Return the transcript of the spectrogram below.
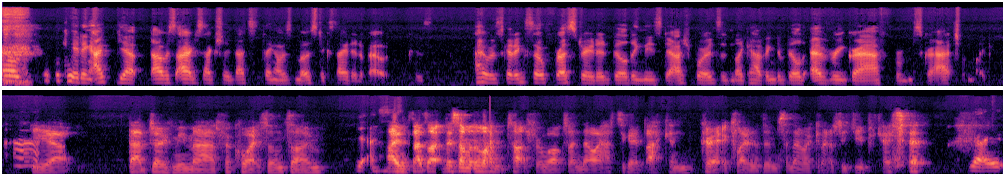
Oh, duplicating. I yep I was, I was actually that's the thing I was most excited about because I was getting so frustrated building these dashboards and like having to build every graph from scratch. I'm like, ah. Yeah, that drove me mad for quite some time. yes. I, in fact, I, there's some of them I haven't touched for a while because I know I have to go back and create a clone of them. So now I can actually duplicate it. Right.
